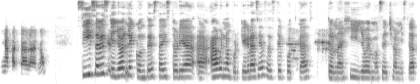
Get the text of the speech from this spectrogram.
una patada, ¿no? Sí, sabes que yo le conté esta historia a, ah, bueno, porque gracias a este podcast, Tonaji y yo hemos hecho amistad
